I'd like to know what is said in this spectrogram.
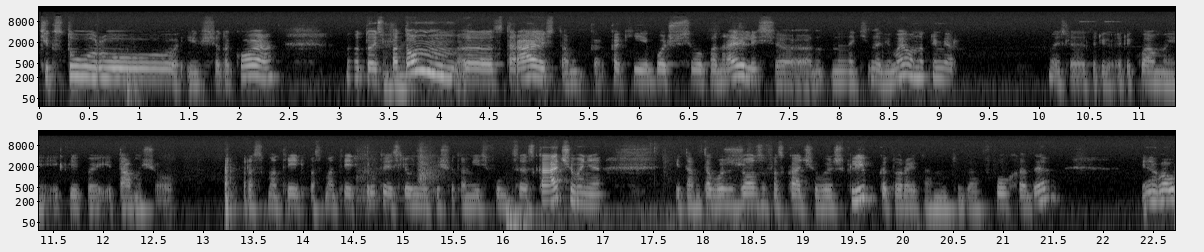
текстуру и все такое. Ну, то есть потом э, стараюсь, там, какие больше всего понравились, э, найти на Vimeo, например. Ну, если это ре- рекламы и клипы, и там еще рассмотреть, посмотреть. Круто, если у них еще там есть функция скачивания, и там того же Жозефа скачиваешь клип, который там у тебя в Full HD, И такой,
